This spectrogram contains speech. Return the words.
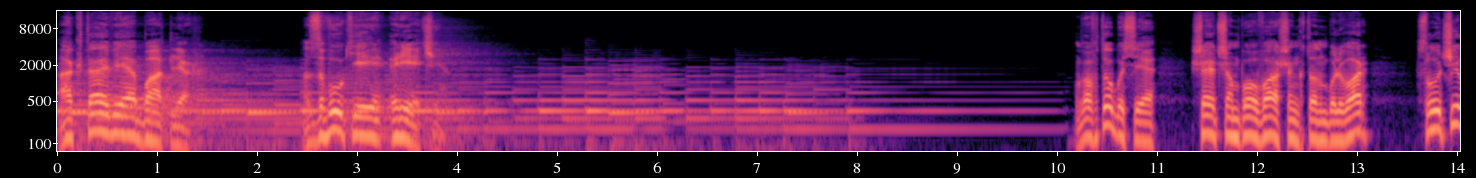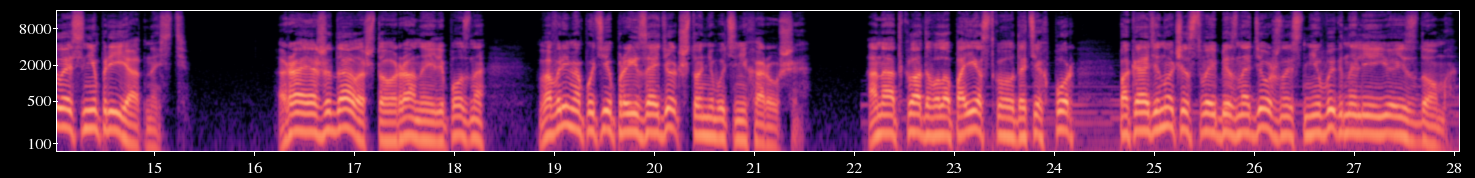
Октавия Батлер. Звуки речи. В автобусе, шедшем по Вашингтон-бульвар, случилась неприятность. Рай ожидала, что рано или поздно во время пути произойдет что-нибудь нехорошее. Она откладывала поездку до тех пор, пока одиночество и безнадежность не выгнали ее из дома.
